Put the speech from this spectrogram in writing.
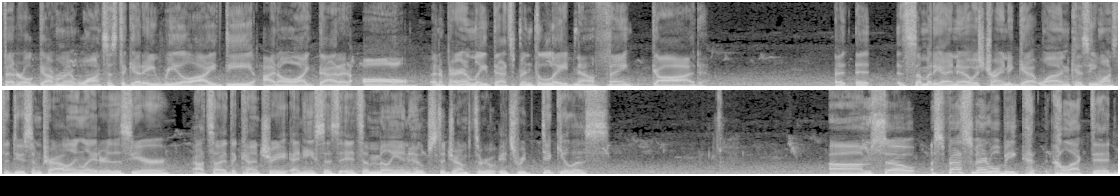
federal government wants us to get a real ID. I don't like that at all. And apparently that's been delayed now. Thank God. It, it, somebody I know is trying to get one because he wants to do some traveling later this year outside the country. And he says it's a million hoops to jump through. It's ridiculous. Um, so a specimen will be c- collected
